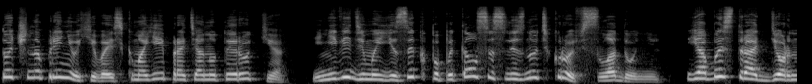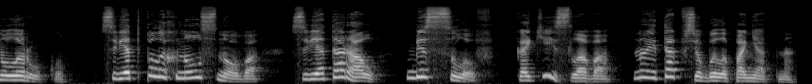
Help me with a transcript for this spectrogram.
точно принюхиваясь к моей протянутой руке – и невидимый язык попытался слезнуть кровь с ладони. Я быстро отдернула руку. Свет полыхнул снова. Свет орал, без слов. Какие слова? Но и так все было понятно.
